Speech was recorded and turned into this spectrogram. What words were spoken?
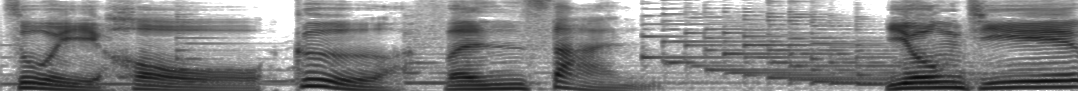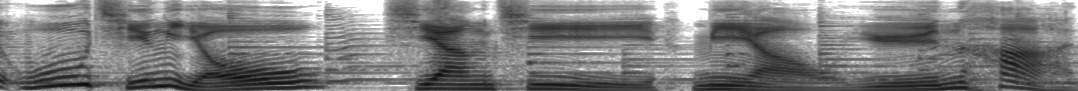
醉后各分散。永结无情游，相期邈云汉。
